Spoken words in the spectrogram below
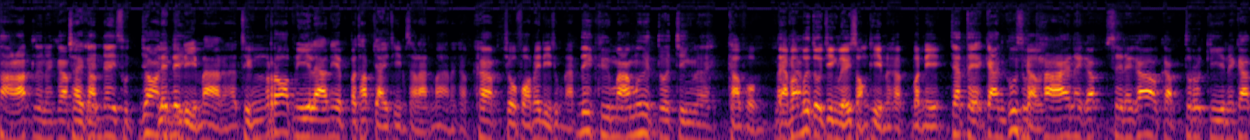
สหรัฐเลยนะครับใช่ครับ เล่นได้สุดยอดเล่นได้จริงๆดีมากนะครับถึงรอบนี้แล้วเนี่ยประทับใจทีมสหรัฐมากนะครับครับ โชว์ฟอร์มได้ดีทุกนัดนี่คือมามืดตัวจริงเลย ครับผมแต่นะครับมาเมื่อตัวจริงเหลืออกสองทีมนะครับวันนี้ จะเตะกันคู่สุครัดบ ท้ายนะครับเซเนกัลกับตุรกีนะครับ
